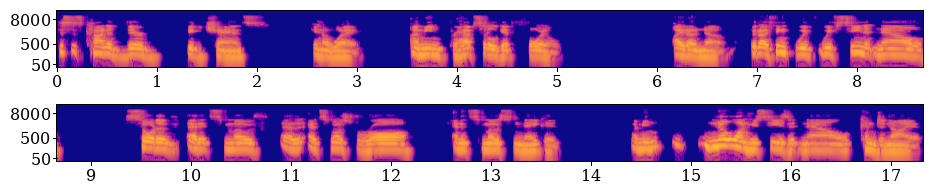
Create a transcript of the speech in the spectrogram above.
this is kind of their big chance in a way. I mean, perhaps it'll get foiled. I don't know, but I think we've we've seen it now, sort of at its most at its most raw and its most naked. I mean, no one who sees it now can deny it.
